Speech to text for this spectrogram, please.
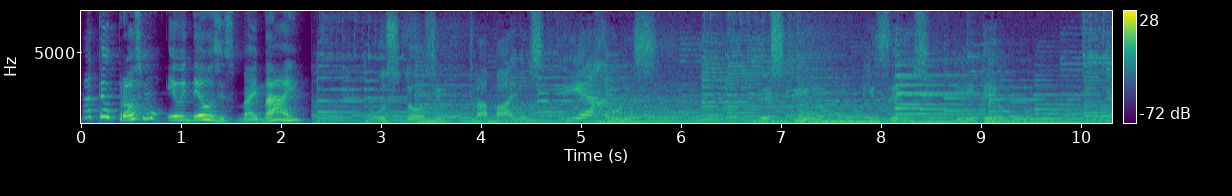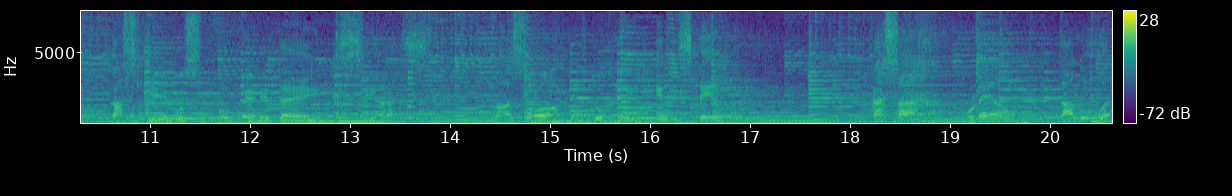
Até o próximo Eu e Deuses. Bye bye. Os doze trabalhos de Hércules, destino que Zeus lhe deu, castigos ou penitências, nas ordens do rei Euristeu, caçar o leão da lua,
